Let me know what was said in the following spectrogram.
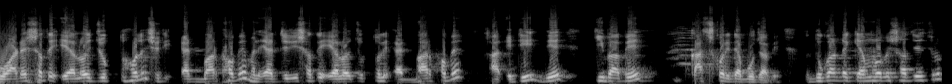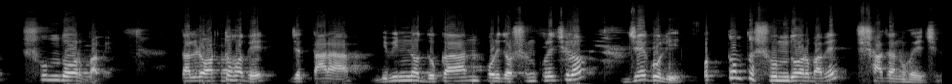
ওয়ার্ডের সাথে এলয় যুক্ত হলে সেটি অ্যাডভার্ব হবে মানে অ্যাডজেক্টিভের সাথে এলয় যুক্ত হলে অ্যাডভার্ব হবে, আর এটি দিয়ে কীভাবে কাজ করে এটা বোঝাবে। তো দোকানটা কেমন ভাবে সাজিয়েছিল? সুন্দরভাবে। তাহলে অর্থ হবে যে তারা বিভিন্ন দোকান পরিদর্শন করেছিল, যেগুলি অত্যন্ত সুন্দরভাবে সাজানো হয়েছিল।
